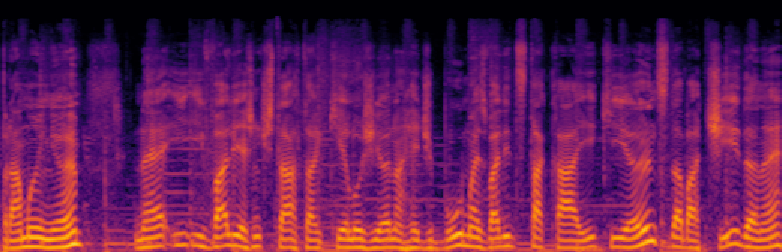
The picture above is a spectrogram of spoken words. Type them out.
para amanhã né? E, e, vale a gente tá, tá aqui elogiando a Red Bull, mas vale destacar aí que antes da batida, né?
